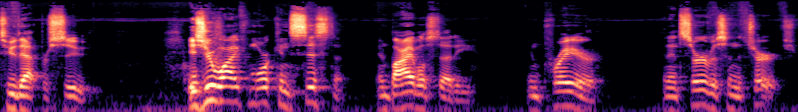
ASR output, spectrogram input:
to that pursuit? Is your wife more consistent in Bible study, in prayer, and in service in the church?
